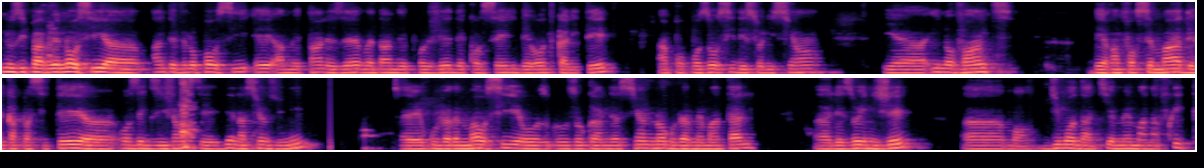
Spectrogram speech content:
Nous y parvenons aussi euh, en développant aussi et en mettant les œuvres dans des projets de conseil de haute qualité, en proposant aussi des solutions euh, innovantes, des renforcements des capacités euh, aux exigences des Nations Unies, au gouvernement aussi et aux, organisations non gouvernementales, les ONG, du monde entier, même en Afrique.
